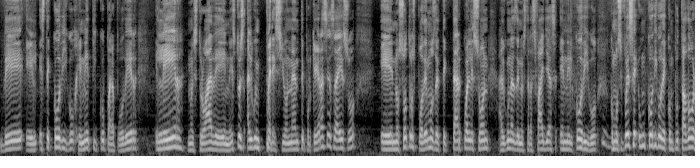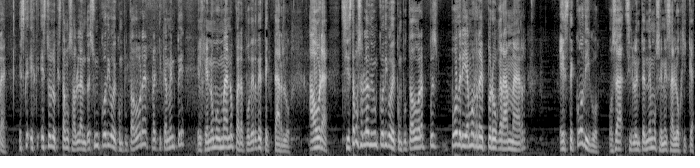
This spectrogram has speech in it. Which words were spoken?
de el- este código genético para poder leer nuestro ADN. Esto es algo impresionante porque gracias a eso eh, nosotros podemos detectar cuáles son algunas de nuestras fallas en el código, como si fuese un código de computadora. Es que es- esto es lo que estamos hablando. Es un código de computadora, prácticamente, el genoma humano para poder detectarlo. Ahora, si estamos hablando de un código de computadora, pues podríamos reprogramar este código. O sea, si lo entendemos en esa lógica.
